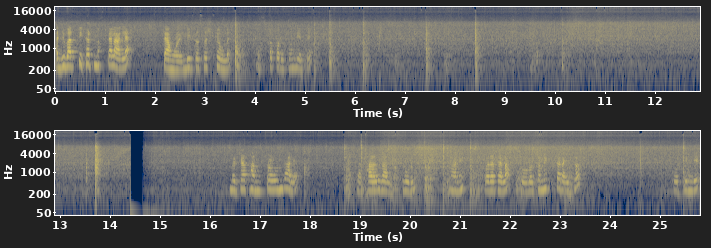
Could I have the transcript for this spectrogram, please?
अजिबात तिखट नसत्या लागल्या. त्यामुळे बी तसंच ठेवलं मस्त परतून घेते. मिरच्या थांब तळून झाल्या. त्यात हळद घाल थोडी आणि परत त्याला थोडंसं मिक्स करायचं. कोथिंबीर.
